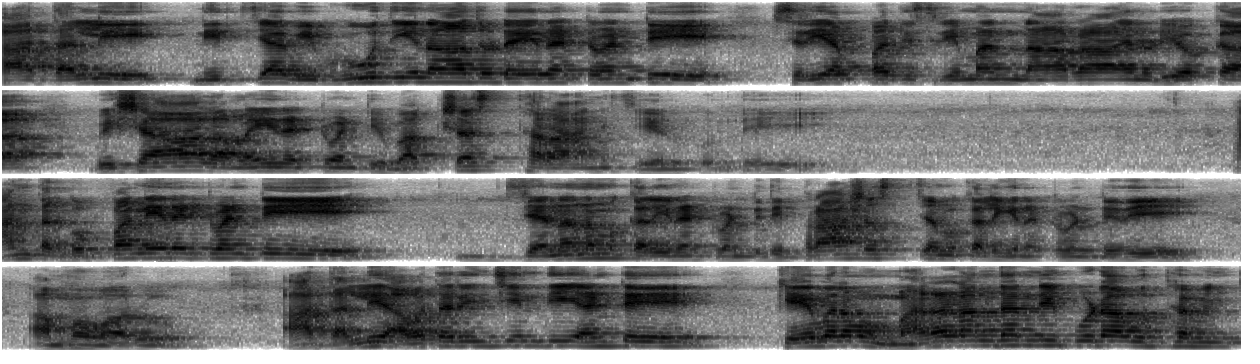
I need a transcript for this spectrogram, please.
ఆ తల్లి నిత్య విభూతినాథుడైనటువంటి శ్రీయప్పతి శ్రీమన్నారాయణుడి యొక్క విశాలమైనటువంటి వక్షస్థలాన్ని చేరుకుంది. అంత గొప్పనైనటువంటి జననము కలిగినటువంటిది ప్రాశస్త్యము కలిగినటువంటిది అమ్మవారు. ఆ తల్లి అవతరించింది అంటే కేవలం మనలందరినీ కూడా ఉద్భవించి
